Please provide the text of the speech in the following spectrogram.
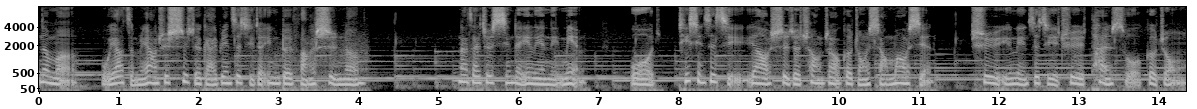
那么我要怎么样去试着改变自己的应对方式呢？那在这新的一年里面，我提醒自己要试着创造各种小冒险，去引领自己去探索各种。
